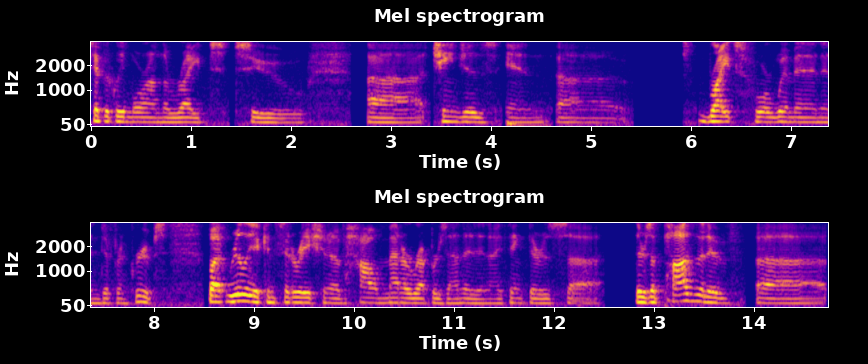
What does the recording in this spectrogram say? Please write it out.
typically more on the right to uh, changes in uh, rights for women and different groups but really a consideration of how men are represented. And i think there's uh, there's a positive uh,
